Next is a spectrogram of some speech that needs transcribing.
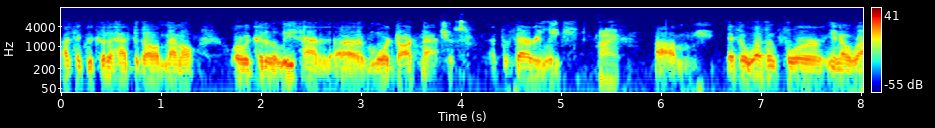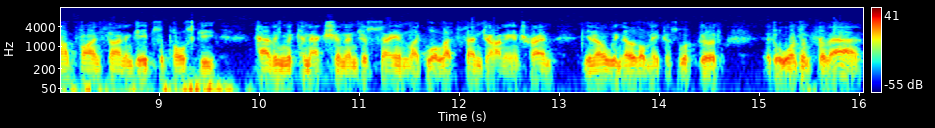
I think we could have had developmental, or we could have at least had uh, more dark matches at the very least. Right. Um, if it wasn't for you know Rob Feinstein and Gabe Sapolsky having the connection and just saying like, well, let's send Johnny and Trent. You know, we know they'll make us look good. If it wasn't for that,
